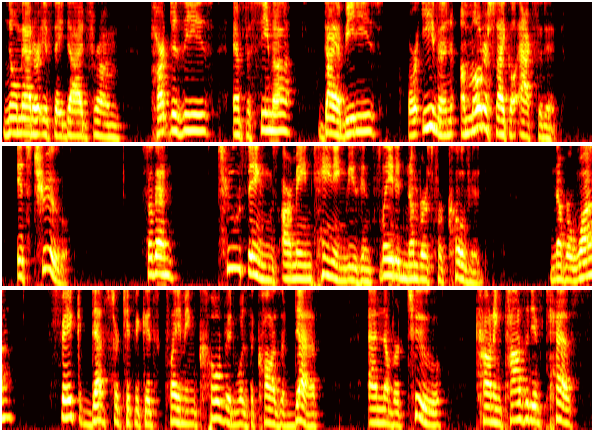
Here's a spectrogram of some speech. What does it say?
no matter if they died from heart disease, emphysema, diabetes, or even a motorcycle accident. It's true. So then, two things are maintaining these inflated numbers for COVID. Number one, fake death certificates claiming COVID was the cause of death, and number two, counting positive tests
